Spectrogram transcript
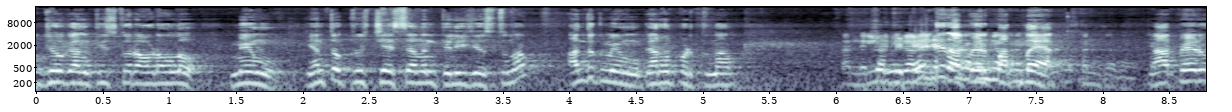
ఉద్యోగాలను తీసుకురావడంలో మేము ఎంతో కృషి చేశామని తెలియజేస్తున్నాం. అందుకు మేము గర్వపడుతున్నాం. నా పేరు పద్మయ్య. నా పేరు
